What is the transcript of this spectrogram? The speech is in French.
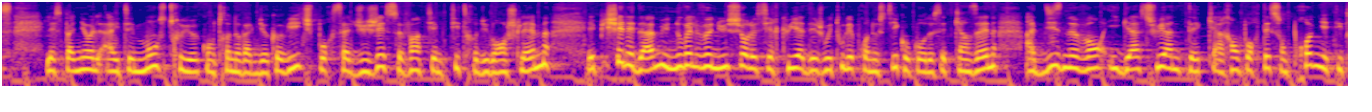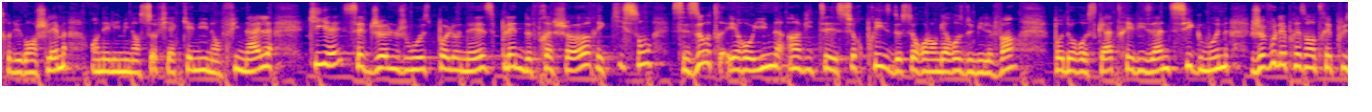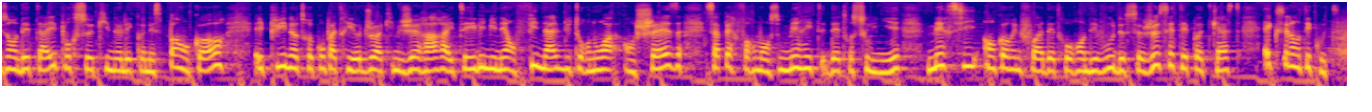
L'Espagnol a été monstrueux contre Novak Djokovic pour s'adjuger ce 20e titre du Grand Chelem. Et puis chez les dames, une nouvelle venue sur le circuit a déjoué tous les pronostics au cours de cette quinzaine. À 19 ans, Iga Swiatek a remporté son premier titre du Grand Chelem en éliminant Sofia Kenin en finale. Qui est cette jeune joueuse polonaise pleine de fraîcheur et qui sont ses autres héroïnes? Invité surprise de ce Roland Garros 2020, Podoroska, Trevisan, Sigmund. Je vous les présenterai plus en détail pour ceux qui ne les connaissent pas encore. Et puis notre compatriote Joachim Gérard a été éliminé en finale du tournoi en chaise. Sa performance mérite d'être soulignée. Merci encore une fois d'être au rendez-vous de ce jeu C'était podcast. Excellente écoute.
